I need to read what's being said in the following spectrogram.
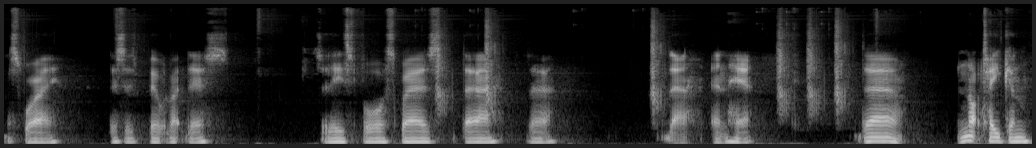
That's why this is built like this. So these four squares there, there, there, and here. They're not taken,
